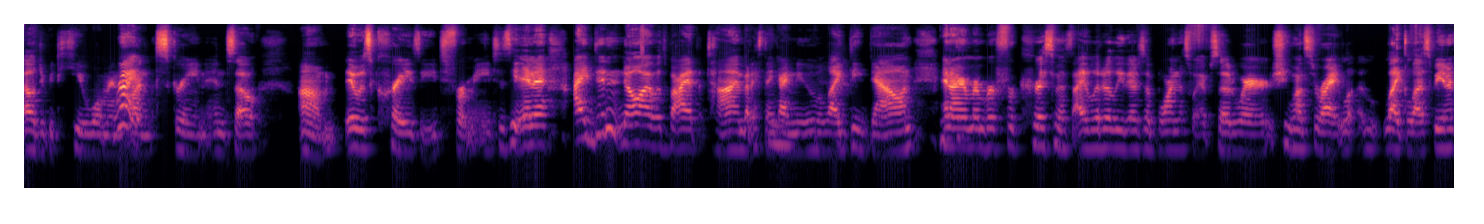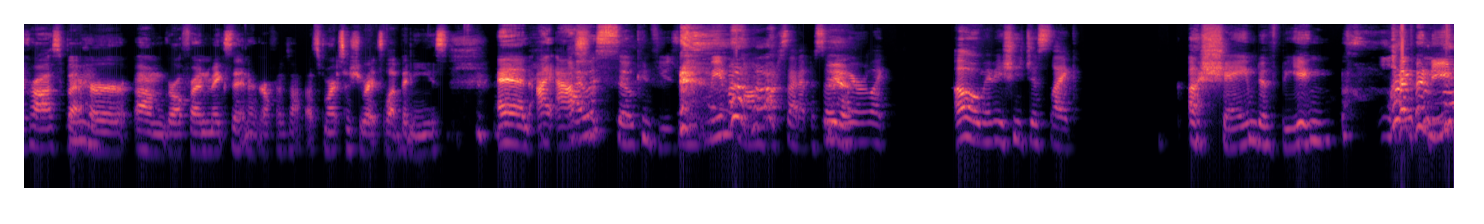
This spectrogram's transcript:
LGBTQ woman Right. on screen. And so um, it was crazy for me to see. And I, I didn't know I was bi at the time, but I think I Mm-hmm. knew like deep down. And I remember for Christmas, I literally there's a Born This Way episode where she wants to write le- like lesbian across, but Mhm. her um, girlfriend makes it, and her girlfriend's not that smart, so she writes Lebanese. And I asked, I her- was so confused. When me and my mom watched that episode, Yeah. and we were like, "Oh, maybe she's just like ashamed of being Lebanese."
